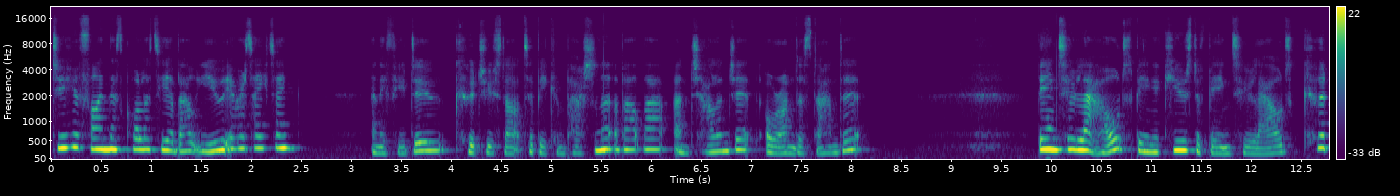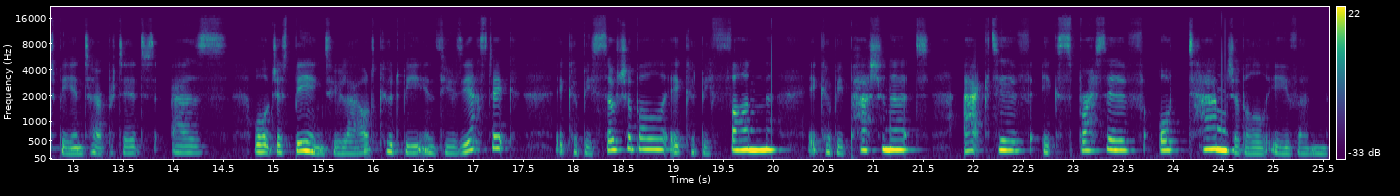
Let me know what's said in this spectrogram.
Do you find this quality about you irritating? And if you do, could you start to be compassionate about that and challenge it or understand it? Being too loud, being accused of being too loud, could be interpreted as, well, just being too loud could be enthusiastic, it could be sociable, it could be fun, it could be passionate, active, expressive, or tangible, even.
